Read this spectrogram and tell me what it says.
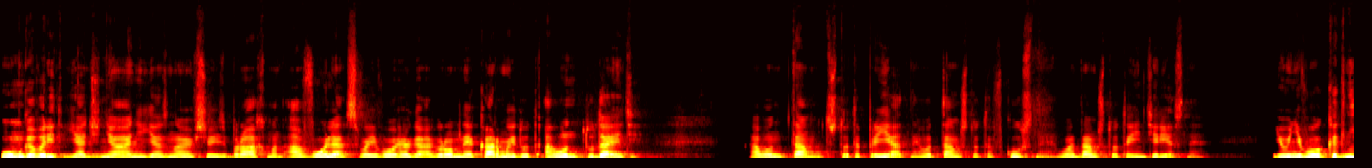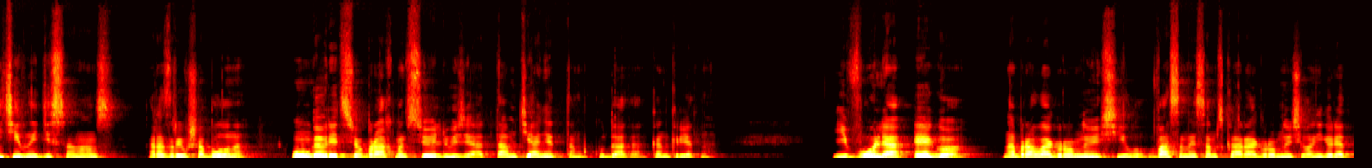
ум говорит, я джняни, я знаю все из брахман, а воля своего эго, огромные кармы идут, а вон туда иди. А вон там что-то приятное, вот там что-то вкусное, вот там что-то интересное. И у него когнитивный диссонанс, разрыв шаблона. Ум говорит, все брахман, все иллюзия, а там тянет там куда-то конкретно – и воля, эго набрала огромную силу. Васаны самскара огромную силу. Они говорят,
